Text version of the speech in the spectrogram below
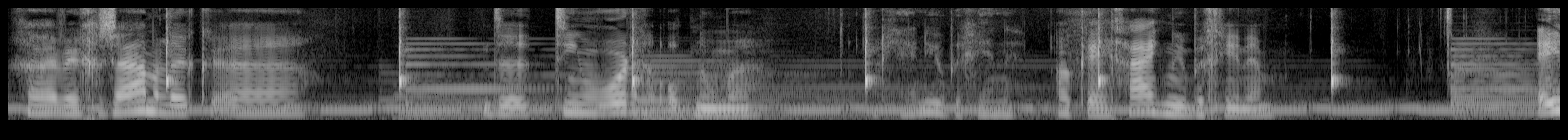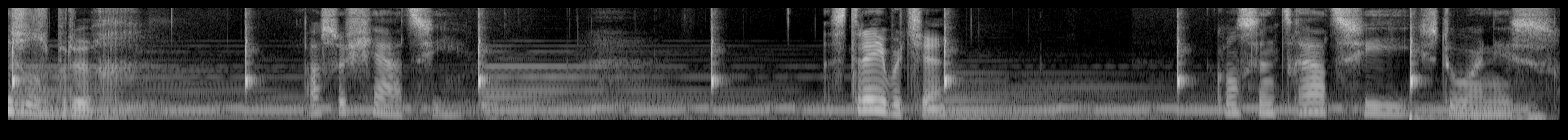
Gaan wij weer gezamenlijk uh, de tien woorden opnoemen. Mag jij nu beginnen? Oké, okay, ga ik nu beginnen. Ezelsbrug. Associatie. Strebertje. Concentratiestoornis.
